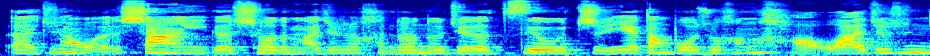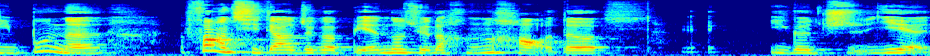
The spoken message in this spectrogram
呃，就像我上一个说的嘛，就是很多人都觉得自由职业当博主很好啊，就是你不能。放弃掉这个别人都觉得很好的一个职业，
